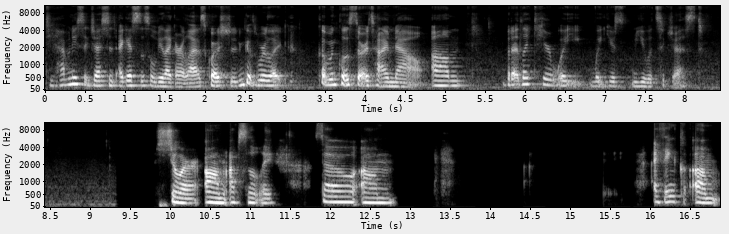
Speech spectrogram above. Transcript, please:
Do you have any suggestions? I guess this will be like our last question because we're like coming close to our time now. Um, but I'd like to hear what you, what you, you would suggest. Sure, um, absolutely. So um, I think um,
